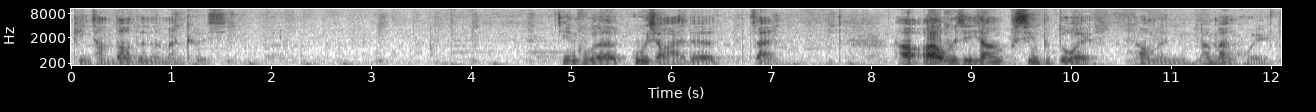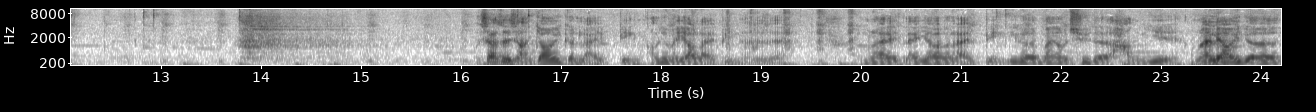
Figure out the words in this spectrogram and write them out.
品尝到，真的蛮可惜。辛苦了，顾小孩的赞。好啊，我们信箱信不多哎，那我们慢慢回。下次想邀一个来宾，好久没邀来宾了，对不对？我们来来邀一个来宾，一个蛮有趣的行业。我们来聊一个，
